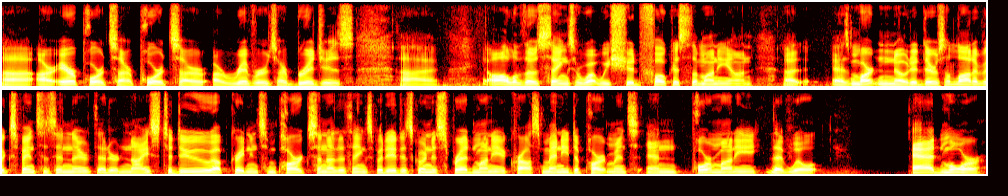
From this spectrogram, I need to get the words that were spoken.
uh, our airports, our ports, our, our rivers, our bridges. Uh, all of those things are what we should focus the money on. As Martin noted, there's a lot of expenses in there that are nice to do, upgrading some parks and other things, but it is going to spread money across many departments and pour money that will add more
